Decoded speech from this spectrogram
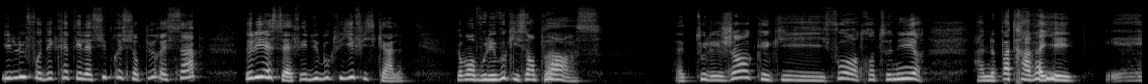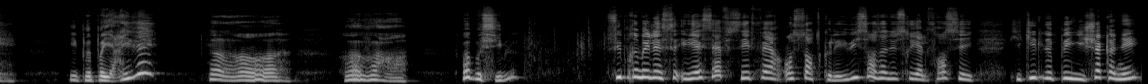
il lui faut décréter la suppression pure et simple de l'ISF et du bouclier fiscal. Comment voulez-vous qu'il s'en passe? Avec tous les gens qu'il faut entretenir à ne pas travailler. Il ne peut pas y arriver. Va- va voir. C'est pas possible. Supprimer l'ISF, c'est faire en sorte que les 800 industriels français qui quittent le pays chaque année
